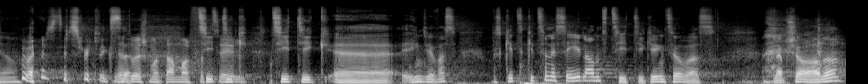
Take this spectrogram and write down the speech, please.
Ja. Weißt du, das ist wirklich so. Ja, du hast mir das mal Zeitung, erzählt. Zeitung äh, irgendwie was? Was gibt es? Gibt so eine Seeland-Zeitung? Irgend sowas? Ich glaube schon, oder?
